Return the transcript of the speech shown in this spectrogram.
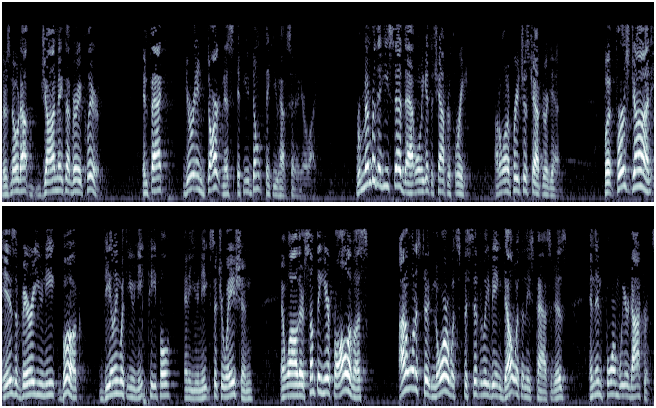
There's no doubt John makes that very clear. In fact, you're in darkness if you don't think you have sin in your life. Remember that he said that when we get to chapter 3. I don't want to preach this chapter again. But First John is a very unique book dealing with unique people in a unique situation. And while there's something here for all of us, I don't want us to ignore what's specifically being dealt with in these passages and then form weird doctrines,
